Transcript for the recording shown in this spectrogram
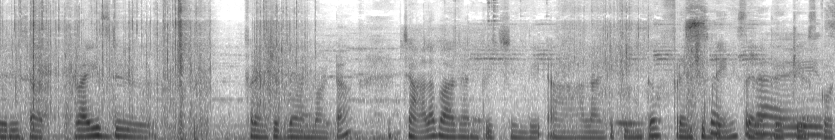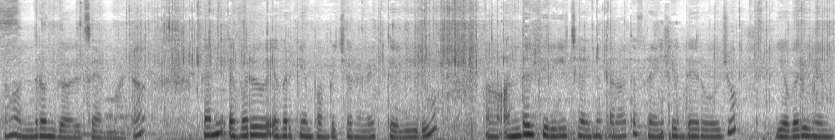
very surprised friendship day అనమాట చాలా బాగా అనిపించింది. అలాంటి థీమ్తో ఫ్రెండ్షిప్ డేని సెలబ్రేట్ చేసుకోవటం. అందరం గర్ల్సే అనమాట కానీ ఎవరు ఎవరికి ఏం పంపించారనేది తెలీదు. అందరికీ రీచ్ అయిన తర్వాత ఫ్రెండ్షిప్ డే రోజు ఎవరు ఏం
